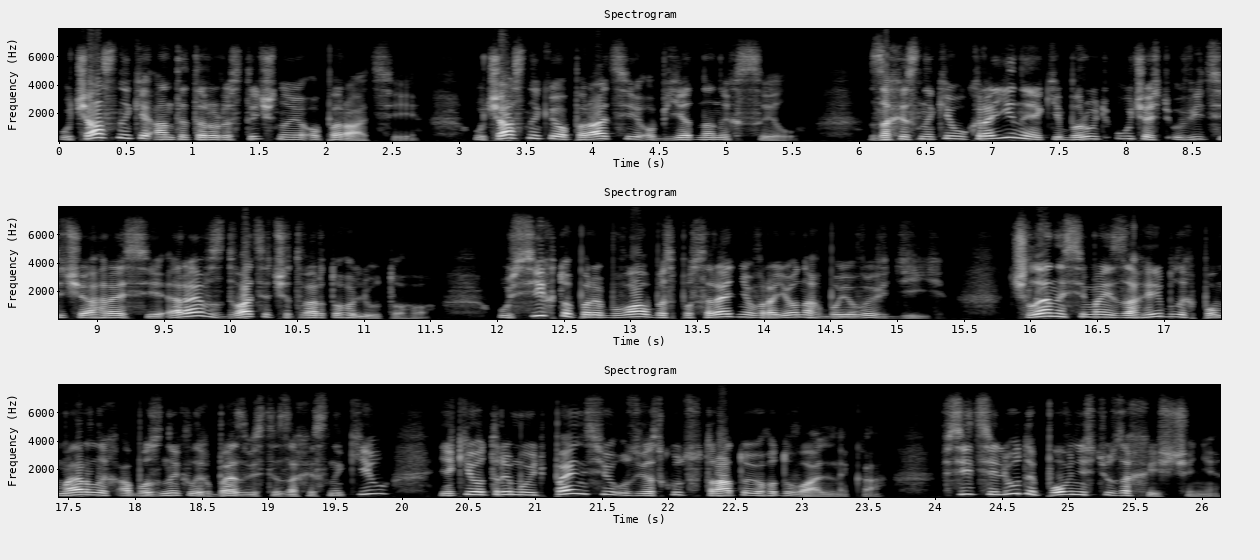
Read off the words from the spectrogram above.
Учасники антитерористичної операції, учасники операції Об'єднаних Сил, захисники України, які беруть участь у відсічі агресії РФ з 24 лютого, усі, хто перебував безпосередньо в районах бойових дій, члени сімей загиблих, померлих або зниклих безвісти захисників, які отримують пенсію у зв'язку з втратою годувальника. Всі ці люди повністю захищені.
